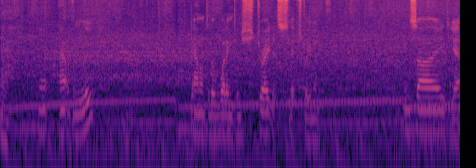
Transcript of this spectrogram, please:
Out of the loop down onto the Wellington straight that's slipstreaming. Inside, yeah.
